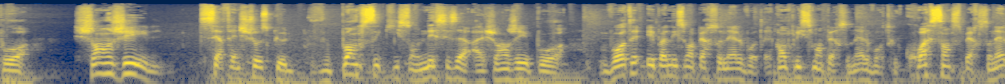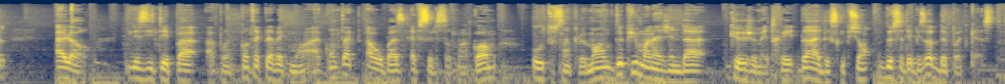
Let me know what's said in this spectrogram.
pour changer certaines choses que vous pensez qui sont nécessaires à changer pour votre épanouissement personnel, votre accomplissement personnel, votre croissance personnelle, alors n'hésitez pas à prendre contact avec moi à contact.fcl.com ou tout simplement depuis mon agenda que je mettrai dans la description de cet épisode de podcast.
